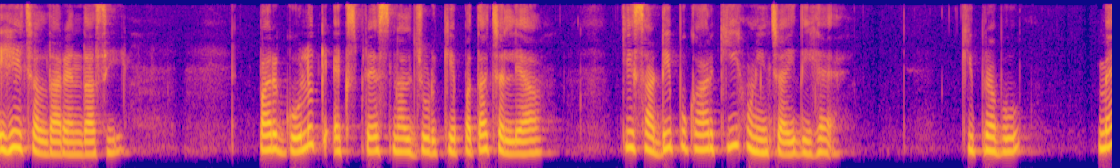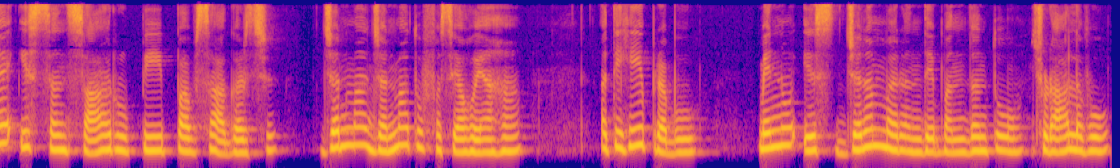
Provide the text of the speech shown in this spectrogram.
ਇਹ ਚੱਲਦਾ ਰਹਿੰਦਾ ਸੀ। ਪਰ ਗੋਲਕ ਐਕਸਪ੍ਰੈਸ ਨਾਲ ਜੁੜ ਕੇ ਪਤਾ ਚੱਲਿਆ ਕਿ ਸਾਡੀ ਪੁਕਾਰ ਕੀ ਹੋਣੀ ਚਾਹੀਦੀ ਹੈ। ਕਿ ਪ੍ਰਭੂ, ਮੈਂ ਇਸ ਸੰਸਾਰ ਰੂਪੀ ਭਵ ਸਾਗਰ 'ਚ ਜਨਮਾਂ ਜਨਮਾਂ ਤੋਂ ਫਸਿਆ ਹੋਇਆ ਹਾਂ ਅਤੇ हे ਪ੍ਰਭੂ, ਮੈਨੂੰ ਇਸ ਜਨਮ ਮਰਨ ਦੇ ਬੰਧਨ ਤੋਂ ਛੁਡਾ ਲਵੋ।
